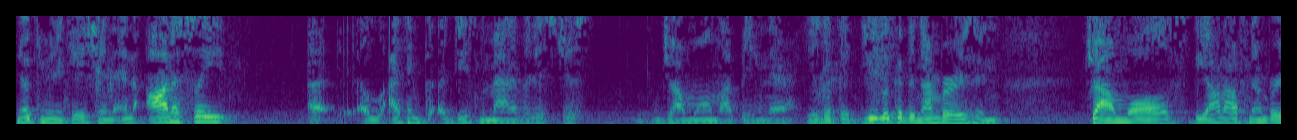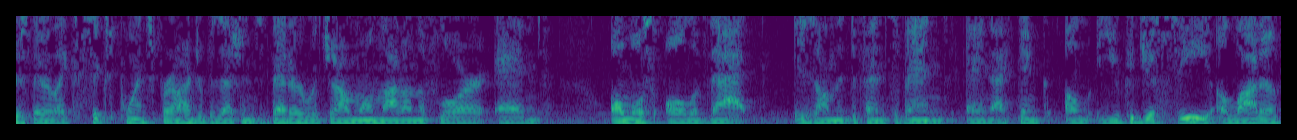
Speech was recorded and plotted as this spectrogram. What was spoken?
no communication, and honestly, uh, I think a decent amount of it is just John Wall not being there. You look at you look at the numbers and. John Wall's the on-off numbers they're like six points per 100 possessions better with John Wall not on the floor, and almost all of that is on the defensive end. And I think you could just see a lot of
